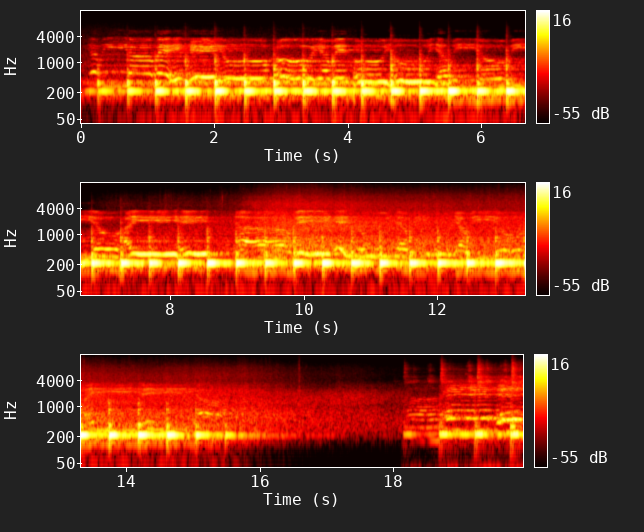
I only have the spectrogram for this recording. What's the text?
Hey, hey,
